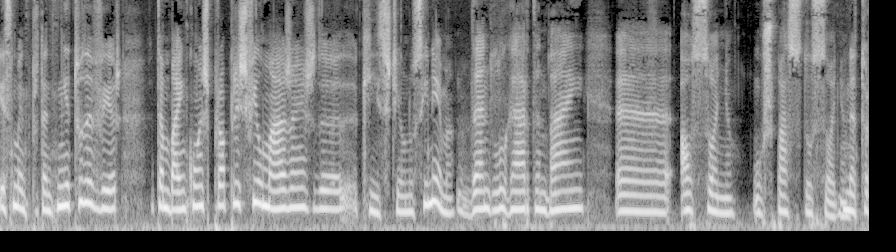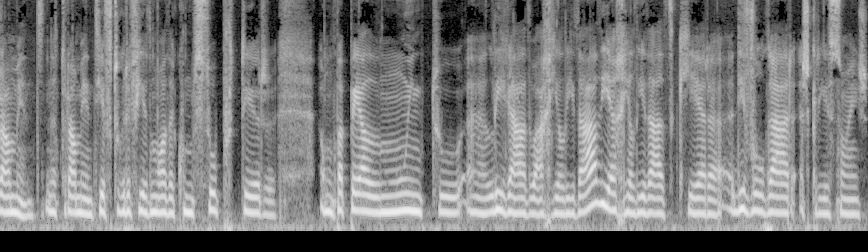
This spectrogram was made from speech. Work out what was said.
esse momento. Portanto, tinha tudo a ver também com as próprias filmagens de, que existiam no cinema. Dando lugar também uh, ao sonho. o espaço do sonho. Naturalmente, naturalmente. E a fotografia de moda começou por ter um papel muito uh, ligado à realidade e à realidade que era divulgar as criações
